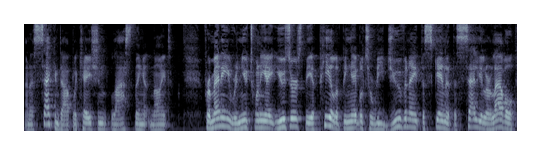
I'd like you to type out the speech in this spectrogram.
and a second application last thing at night. For many RENU 28 users, the appeal of being able to rejuvenate the skin at the cellular level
